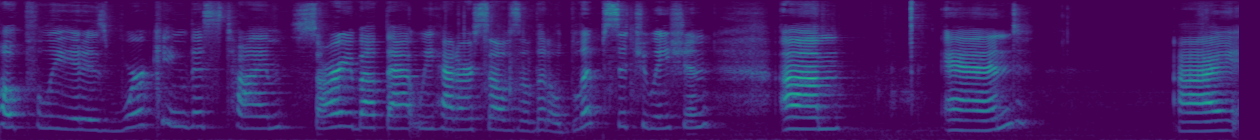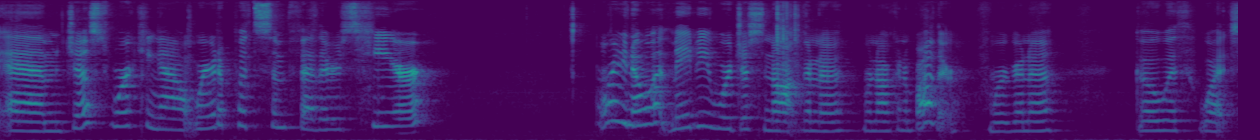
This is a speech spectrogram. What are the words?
Hopefully, it is working this time. Sorry about that. We had ourselves a little blip situation. Um, and I am just working out where to put some feathers here. Or you know what? Maybe we're just not gonna we're not gonna bother. We're gonna go with what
